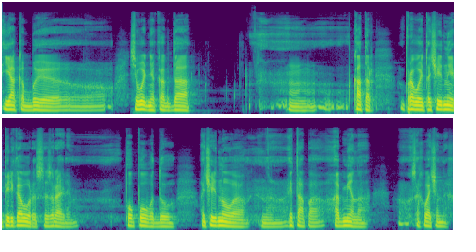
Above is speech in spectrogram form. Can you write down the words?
якобы сегодня, когда Катар проводит очередные переговоры с Израилем по поводу очередного этапа обмена захваченных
